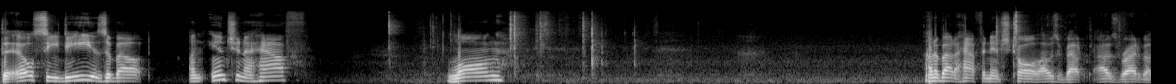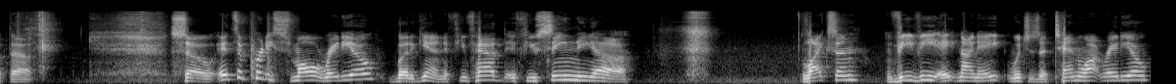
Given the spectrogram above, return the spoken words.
The LCD is about an inch and a half long and about a half an inch tall. I was about I was right about that. So it's a pretty small radio, but again, if you've had if you've seen the uh, Leixen VV898, which is a 10 watt radio,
